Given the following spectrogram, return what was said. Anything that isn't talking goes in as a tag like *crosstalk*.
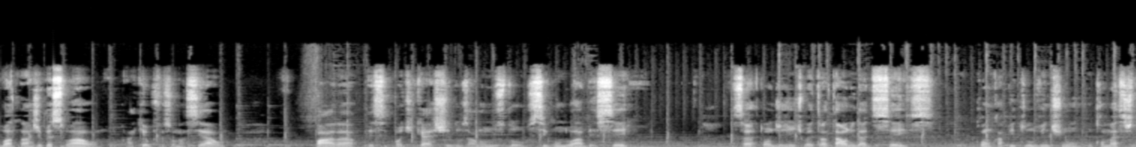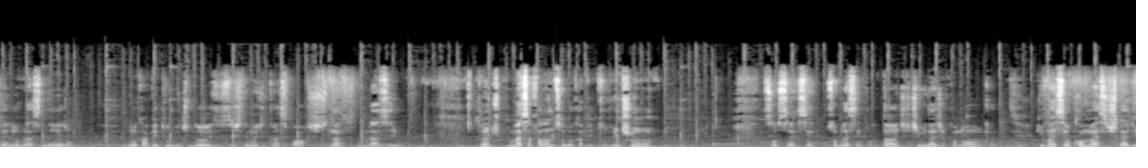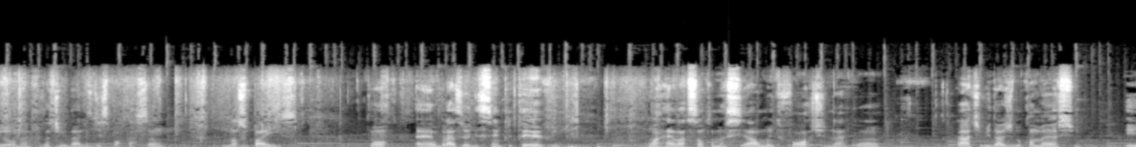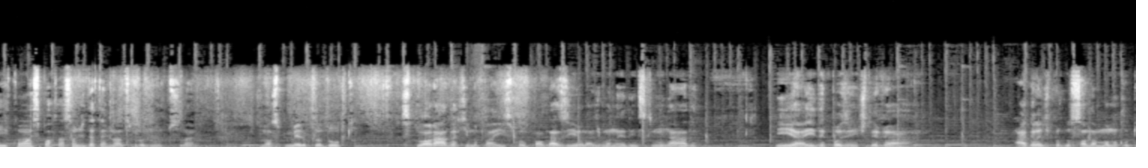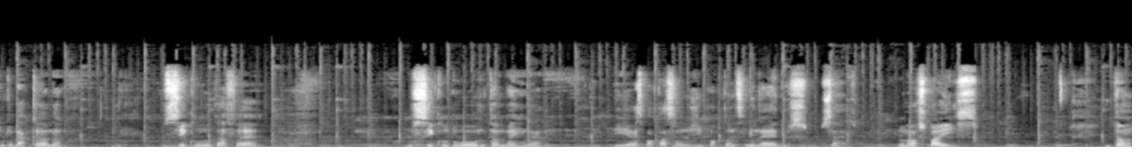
Boa tarde, pessoal. Aqui é o professor Maciel para esse podcast dos alunos do segundo ABC, certo? Onde a gente vai tratar a unidade 6 com o capítulo 21, o comércio exterior brasileiro, e o capítulo 22, o sistema de transportes, né, no Brasil. Então a gente começa falando sobre o capítulo 21, sobre essa importante atividade econômica que vai ser o comércio exterior, né? As atividades de exportação no nosso país. Então, é, o Brasil ele sempre teve uma relação comercial muito forte, né, com a atividade do comércio e com a exportação de determinados produtos, né? Nosso primeiro produto explorado aqui no país foi o pau-brasil, né, de maneira indiscriminada. E aí depois a gente teve a a grande produção da monocultura da cana, o ciclo do café, o ciclo do ouro também, né? E a exportação de importantes minérios, certo? No nosso país. Então,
